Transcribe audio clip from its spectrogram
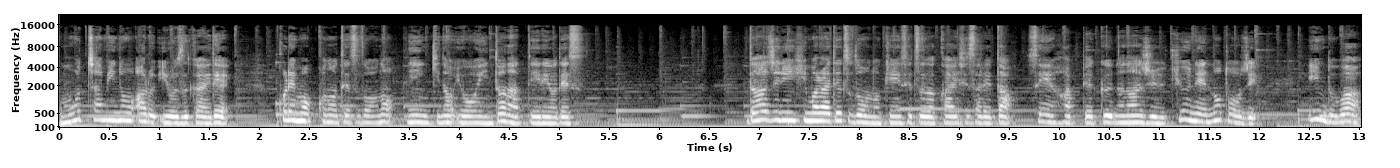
おもちゃみのある色使いでこれもこの鉄道の人気の要因となっているようです。ダージリンヒマラヤ鉄道の建設が開始された1879年の当時インドは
